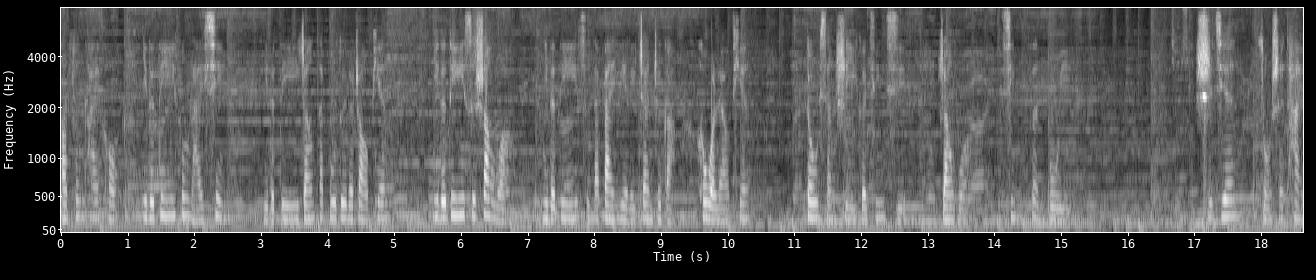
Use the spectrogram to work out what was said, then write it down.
而分开后，你的第一封来信。你的第一张在部队的照片，你的第一次上网，你的第一次在半夜里站着岗和我聊天，都像是一个惊喜，让我兴奋不已。时间总是太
